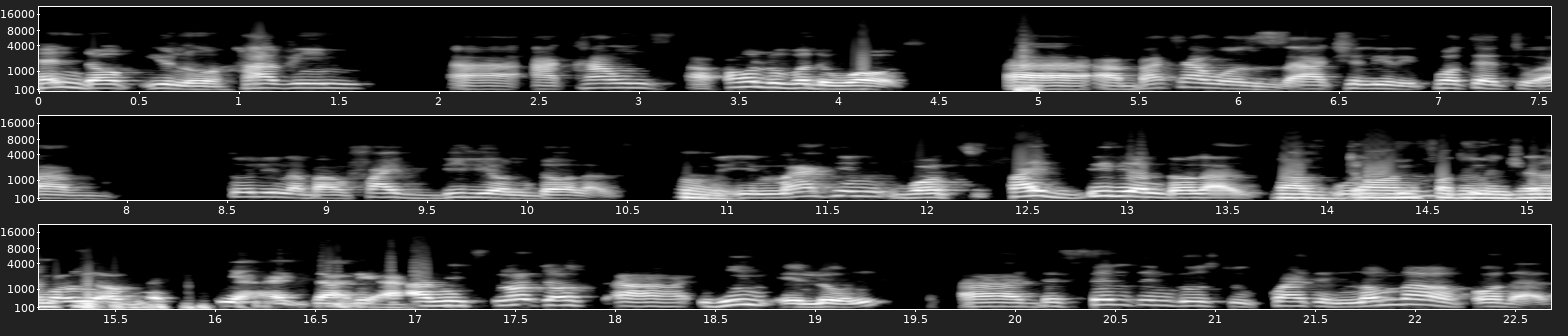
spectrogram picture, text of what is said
end up, you know, having uh, accounts all over the world. Uh, Abacha was actually reported to have stolen about $5 billion. Mm. So imagine what $5 billion have done for the Nigerian people. yeah, exactly. And it's not just uh, him alone. Uh, the same thing goes to quite a number of others.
